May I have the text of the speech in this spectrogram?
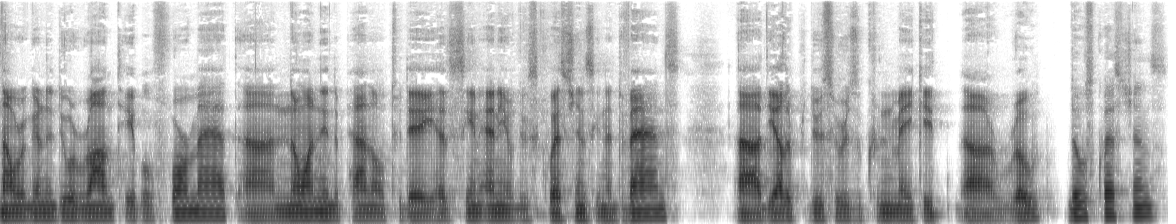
Now we're going to do a roundtable format. Uh, no one in the panel today has seen any of these questions in advance. Uh, the other producers who couldn't make it uh, wrote those questions.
